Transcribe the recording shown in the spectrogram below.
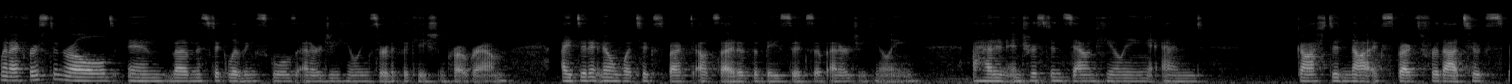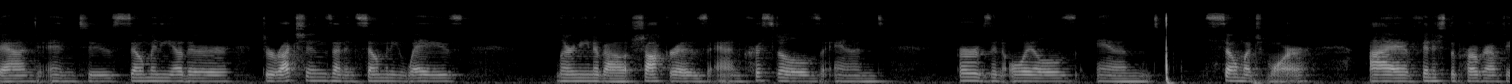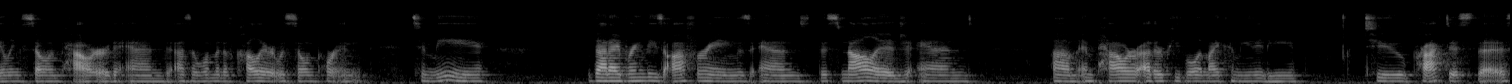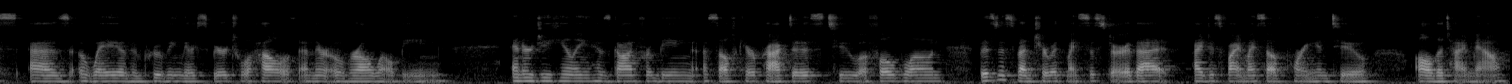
When I first enrolled in the Mystic Living School's Energy Healing Certification Program, I didn't know what to expect outside of the basics of energy healing. I had an interest in sound healing and gosh, did not expect for that to expand into so many other directions and in so many ways. Learning about chakras and crystals and herbs and oils and so much more. I finished the program feeling so empowered. And as a woman of color, it was so important to me that I bring these offerings and this knowledge and um, empower other people in my community to practice this as a way of improving their spiritual health and their overall well being. Energy healing has gone from being a self care practice to a full blown business venture with my sister that I just find myself pouring into all the time now.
